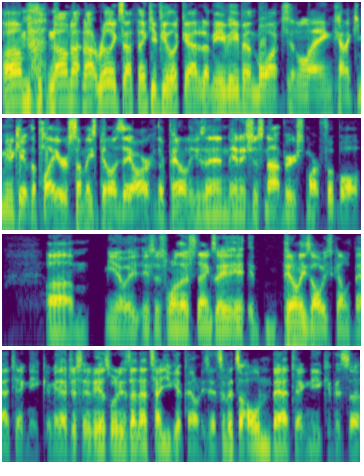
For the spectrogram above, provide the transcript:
Um, no, not not really. Because I think if you look at it, I mean, even watching Lane kind of communicate with the players, some of these penalties they are they're penalties, and and it's just not very smart football. Um, you know, it, it's just one of those things. It, it, penalties always come with bad technique. I mean, that just it is what it is. That, that's how you get penalties. It's if it's a holding bad technique, if it's a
